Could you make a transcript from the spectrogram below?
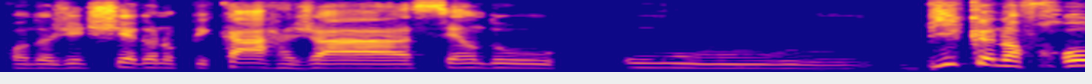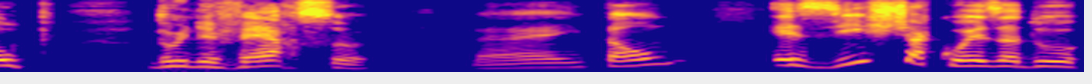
quando a gente chega no Picard já sendo o beacon of hope do universo, né? Então, existe a coisa do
